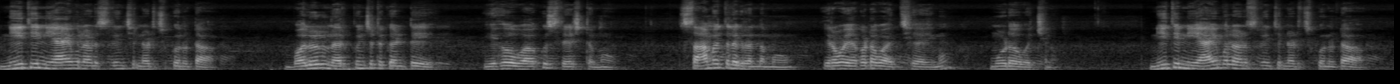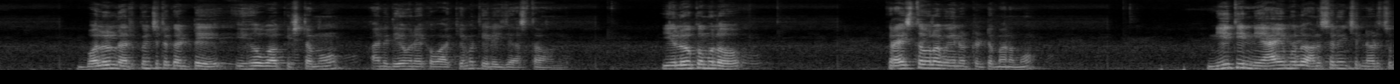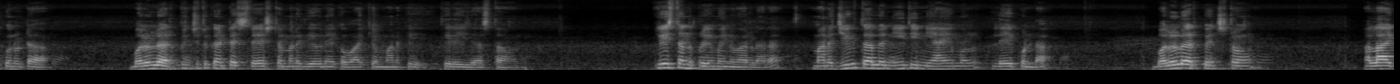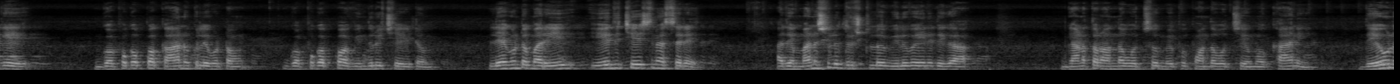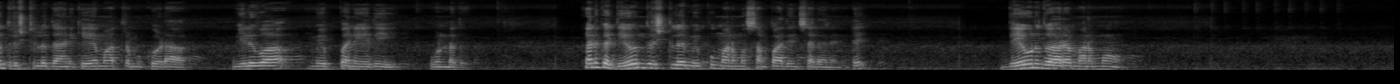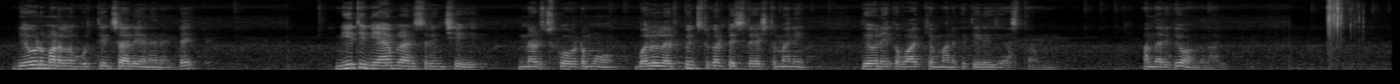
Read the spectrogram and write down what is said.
నీతి న్యాయములు అనుసరించి నడుచుకొనుట బలులు నర్పించుట కంటే యహోవాకు శ్రేష్టము. సామెతల గ్రంథము ఇరవై ఒకటవ అధ్యాయము మూడవ వచనం. నీతి న్యాయములు అనుసరించి నడుచుకొనుట బలులు నర్పించుట కంటే యెహోవాకు ఇష్టము అని దేవుని యొక్క వాక్యము తెలియజేస్తూ ఉంది. ఈ లోకములో క్రైస్తవులమైనటువంటి మనము నీతి న్యాయములు అనుసరించి నడుచుకొనుట బలులు అర్పించుట కంటే శ్రేష్టమని దేవుని యొక్క వాక్యం మనకి తెలియజేస్తా ఉంది. క్రీస్తు ప్రియమైన వారులారా మన జీవితాల్లో నీతి న్యాయము లేకుండా బలులు అర్పించటం అలాగే గొప్ప గొప్ప కానుకలు ఇవ్వటం గొప్ప గొప్ప విందులు చేయటం లేకుంటే మరి ఏది చేసినా సరే అది మనుషుల దృష్టిలో విలువైనదిగా ఘనతను అందవచ్చు మెప్పు పొందవచ్చేమో కానీ దేవుని దృష్టిలో దానికి ఏమాత్రము కూడా విలువ మెప్పు అనేది ఉండదు. కనుక దేవుని దృష్టిలో మెప్పు మనము సంపాదించాలని అంటే దేవుని ద్వారా మనము దేవుడు మనల్ని గుర్తించాలి అని అంటే నీతి న్యాయములు అనుసరించి నడుచుకోవటము బలులు అర్పించడం కంటే శ్రేష్టమని దేవుని యొక్క వాక్యం మనకి తెలియజేస్తాము. అందరికీ వందనాలు.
